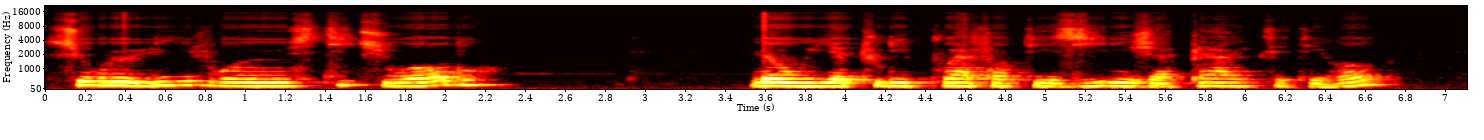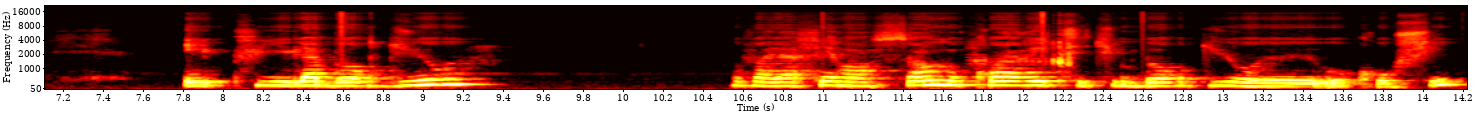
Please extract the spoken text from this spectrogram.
sur le livre euh, Stitch World. Là où il y a tous les points fantaisie, les jacquards, etc. Et puis la bordure, on va la faire ensemble. On croirait que c'est une bordure euh, au crochet.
